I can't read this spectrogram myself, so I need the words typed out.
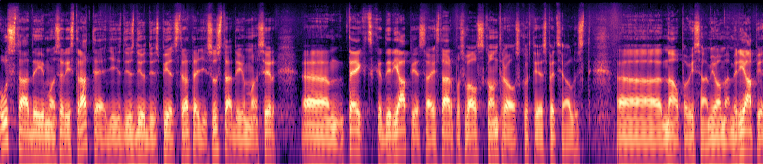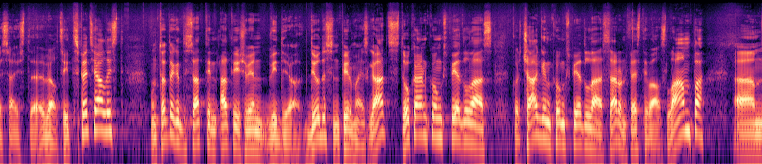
uzstādījumos, arī stratēģijas, 2225 stratēģijas uzstādījumos ir um, teikts, ka ir jāpiesaista ārpus valsts kontroles, kur tie speciālisti uh, nav pa visām jomām. Ir jāpiesaista vēl citi speciālisti. Un tad es attīšu vienu video. 21. gads, Stukāna kungs piedalās, kur Čāgina kungs piedalās, sarunu festivāls Lampa. Uh, um,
